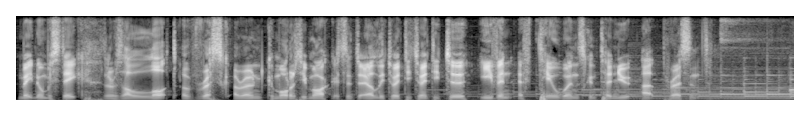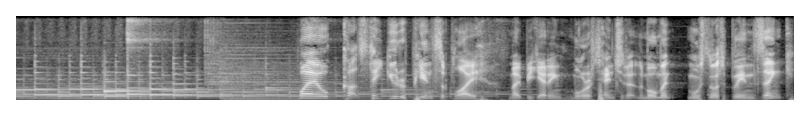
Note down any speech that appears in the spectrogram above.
Make no mistake, there's a lot of risk around commodity markets into early 2022, even if tailwinds continue at present. While cuts to European supply might be getting more attention at the moment, most notably in zinc,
